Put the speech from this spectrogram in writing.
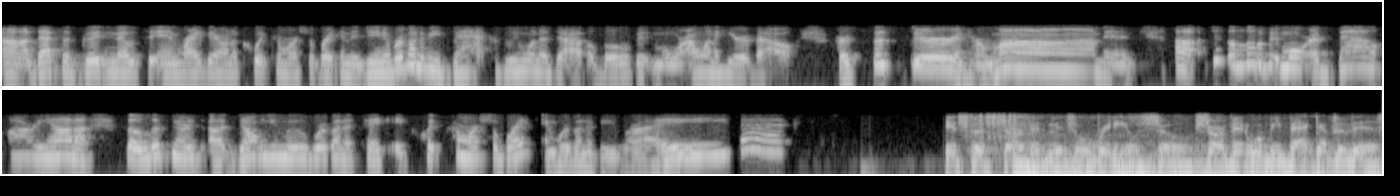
Uh, that's a good note to end right there on a quick commercial break. And then, Gina, we're going to be back because we want to dive a little bit more. I want to hear about her sister and her mom and uh, just a little bit more about Arianna. So, listeners, uh, don't you move. We're going to take a quick commercial break and we're going to be right back. It's the Sharvette Mitchell Radio Show. Sharvette will be back after this.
